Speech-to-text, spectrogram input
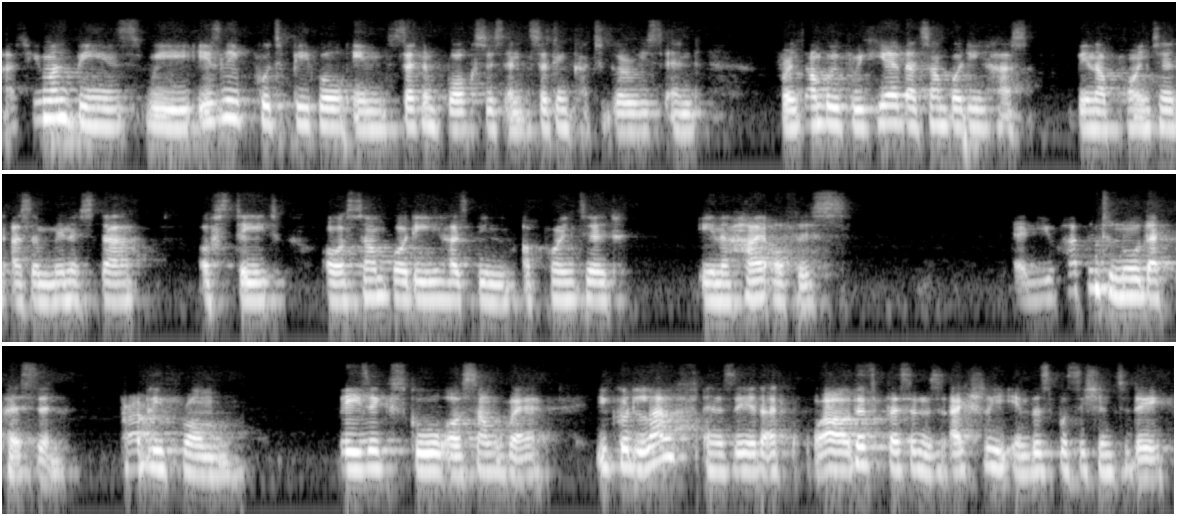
as human beings, we easily put people in certain boxes and certain categories. And For example, if we hear that somebody has been appointed as a minister of state or somebody has been appointed in a high office, and you happen to know that person, probably from basic school or somewhere, you could laugh and say that, wow, this person is actually in this position today.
